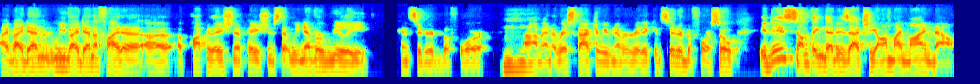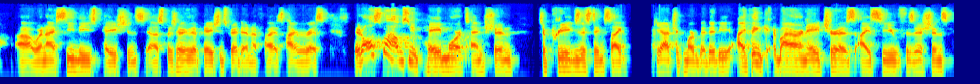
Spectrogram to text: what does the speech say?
I've ident- we've identified a, a, population of patients that we never really considered before, mm-hmm. um, and a risk factor we've never really considered before. So it is something that is actually on my mind now uh, when I see these patients, uh, specifically the patients we identify as high risk. It also helps me pay more attention to pre-existing psych psychiatric morbidity. I think by our nature as ICU physicians,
